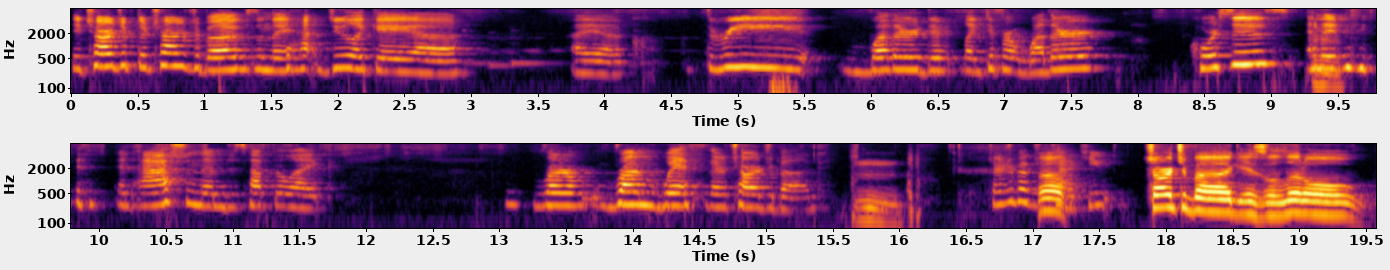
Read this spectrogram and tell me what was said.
They charge up their Charjabugs and they ha- do like a, uh, a uh, three weather, di- like different weather courses, and they and Ash and them just have to like run run with their Charjabug. Mm. Charjabugs Well, kind of cute. Charjabug is a little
